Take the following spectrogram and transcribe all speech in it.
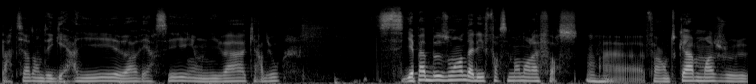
partir dans des guerriers inversés et on y va, cardio. Il n'y a pas besoin d'aller forcément dans la force. Mhm. Euh, Enfin, en tout cas, moi, je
